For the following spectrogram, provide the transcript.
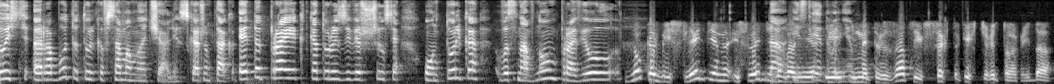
То есть э, работа только в самом начале, скажем так. Этот проект, который завершился, он только в основном провел... Ну, как бы исследование, исследование, да, исследование. и инвентаризации всех таких территорий, да.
